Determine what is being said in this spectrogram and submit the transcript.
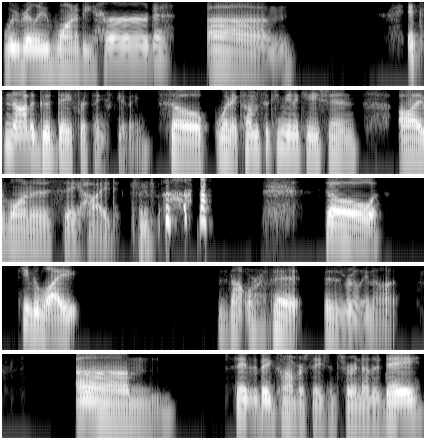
We really want to be heard. Um it's not a good day for Thanksgiving. So when it comes to communication, I want to say hide. So keep it light. It's not worth it. It's really not. Um, save the big conversations for another day.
